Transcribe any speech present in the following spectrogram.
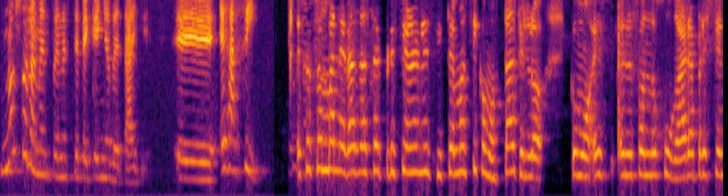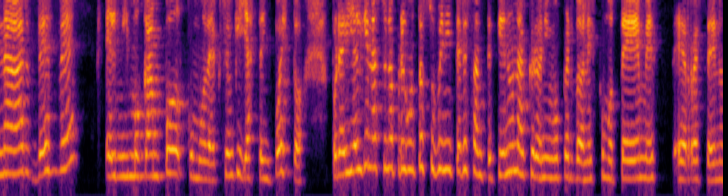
no solamente en este pequeño detalle. Eh, es así. Esas son maneras de hacer presión en el sistema así como está, que es lo, como es en el fondo jugar a presionar desde el mismo campo como de acción que ya está impuesto. Por ahí alguien hace una pregunta súper interesante, tiene un acrónimo, perdón, es como TMRC, no,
